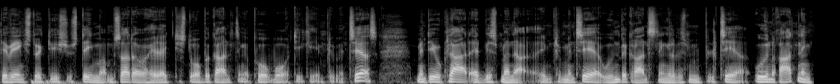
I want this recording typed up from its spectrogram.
leveringsdygtige systemer, så er der jo heller ikke de store begrænsninger på, hvor de kan implementeres. Men det er jo klart, at hvis man implementerer uden begrænsning, eller hvis man implementerer uden retning,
